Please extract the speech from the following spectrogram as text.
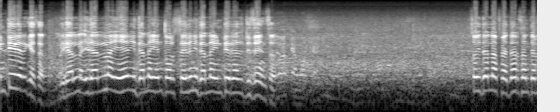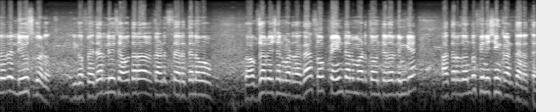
ಇಂಟೀರಿಯರ್ಗೆ ಸರ್. ಇದೆಲ್ಲ ಇದೆಲ್ಲ ಏನು ಇದೆಲ್ಲ ಏನು ತೋರಿಸ್ತಾ ಇದ್ದೀನಿ ಇದೆಲ್ಲ ಇಂಟೀರಿಯರ್ ಡಿಸೈನ್ ಸರ್ ಸೊ ಇದೆಲ್ಲ ಫೆದರ್ಸ್ ಅಂತ ಹೇಳಿದ್ರೆ ಲೀವ್ಸ್ಗಳು ಈಗ ಫೆದರ್ ಲೀವ್ಸ್ ಯಾವ ಥರ ಕಾಣಿಸ್ತಾ ಇರುತ್ತೆ ನಾವು ಅಬ್ಸರ್ವೇಷನ್ ಮಾಡಿದಾಗ ಸೊ ಪೇಂಟಲ್ಲಿ ಮಾಡ್ತು ಅಂತ ಹೇಳಿದ್ರೆ ನಿಮಗೆ ಆ ಥರದೊಂದು ಫಿನಿಶಿಂಗ್ ಕಾಣ್ತಾ ಇರುತ್ತೆ.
